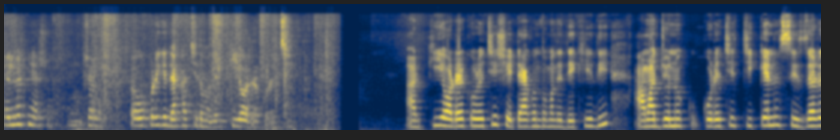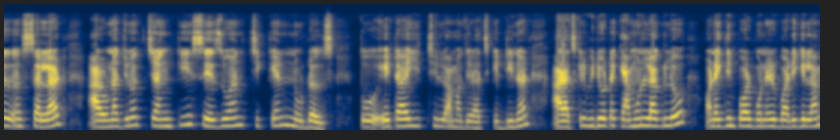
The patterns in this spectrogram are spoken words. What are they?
হেলমেট নিয়ে আসো। চলো উপরে গিয়ে দেখাচ্ছি তোমাদের কি অর্ডার করেছি। আর কি অর্ডার করেছি সেটা এখন তোমাদের দেখিয়ে দিই। আমার জন্য করেছি চিকেন সিজার স্যালাড আর ওনার জন্য চাঙ্কি শেজওয়ান চিকেন নুডলস। তো এটাই ছিল আমাদের আজকের ডিনার। আর আজকের ভিডিওটা কেমন লাগল? অনেক দিন পর বোনের বাড়ি গেলাম,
